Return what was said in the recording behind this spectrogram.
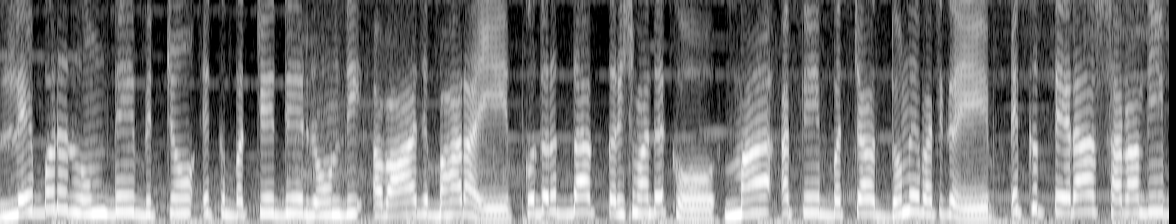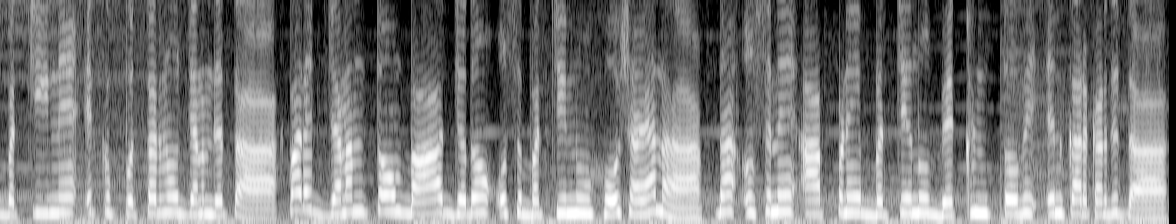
ਲੇਬਰ ਰੂਮ ਦੇ ਵਿੱਚੋਂ ਇੱਕ ਬੱਚੇ ਦੇ ਰੋਣ ਦੀ ਆਵਾਜ਼ ਬਾਹਰ ਆਈ। ਕੁਦਰਤ ਦਾ ਕਰਿਸ਼ਮਾ ਦੇਖੋ। ਮਾਂ ਅਤੇ ਬੱਚਾ ਦੋਵੇਂ ਬਚ ਗਏ। ਇੱਕ 13 ਸਾਲਾਂ ਦੀ ਬੱਚੀ ਨੇ ਇੱਕ ਪੁੱਤਰ ਨੂੰ ਜਨਮ ਦਿੱਤਾ। ਪਰ ਜਨਮ ਤੋਂ ਬਾਅਦ ਜਦੋਂ ਉਸ ਬੱਚੀ ਨੂੰ ਹੋਸ਼ ਆਇਆ ਨਾ, ਤਾਂ ਉਸਨੇ ਆਪਣੇ ਬੱਚੇ ਨੂੰ ਵੇਖਣ ਤੋਂ ਵੀ ਇਨਕਾਰ ਕਰ ਦਿੱਤਾ।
